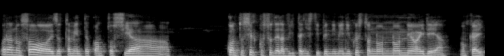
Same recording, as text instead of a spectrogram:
Ora non so esattamente quanto sia, quanto sia il costo della vita, gli stipendi medi, questo non, non ne ho idea, ok?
